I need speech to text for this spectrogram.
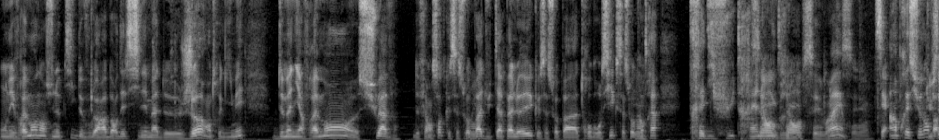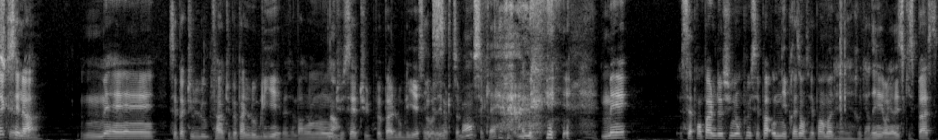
on est vraiment dans une optique de vouloir aborder le cinéma de genre, entre guillemets, de manière vraiment euh, suave, de faire en sorte que ça soit Oui. pas du tape à l'œil, que ça soit pas trop grossier, que ça soit au contraire très diffus, très lent. ambiant, c'est voilà, Ouais. c'est- impressionnant Tu parce sais que c'est là, mais c'est pas que tu enfin tu peux pas l'oublier, parce que par le moment Non. où tu sais, tu peux pas l'oublier, c'est. Exactement, c'est clair. mais, mais ça prend pas le dessus non plus, c'est pas omniprésent, c'est pas en mode Eh, regardez, regardez ce qui se passe.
